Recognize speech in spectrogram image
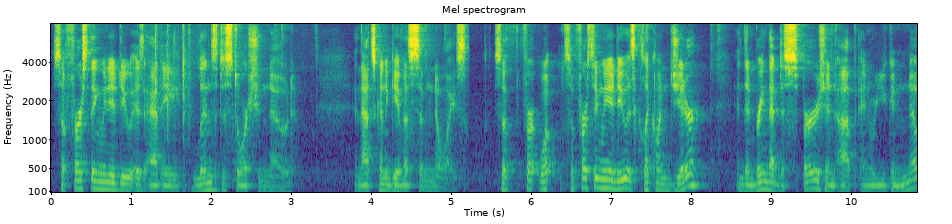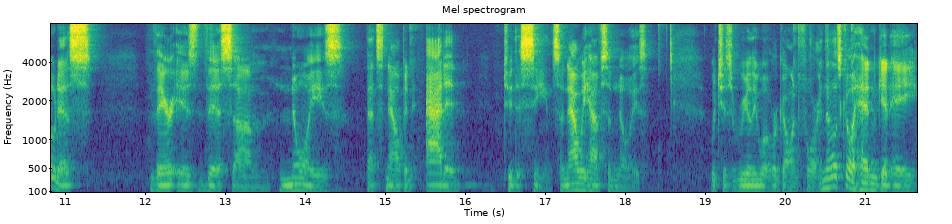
So first thing we need to do is add a lens distortion node, and that's gonna give us some noise. So, for, what, so first thing we need to do is click on jitter, and then bring that dispersion up, and you can notice there is this um, noise that's now been added to the scene. So now we have some noise, which is really what we're going for. And then let's go ahead and get a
